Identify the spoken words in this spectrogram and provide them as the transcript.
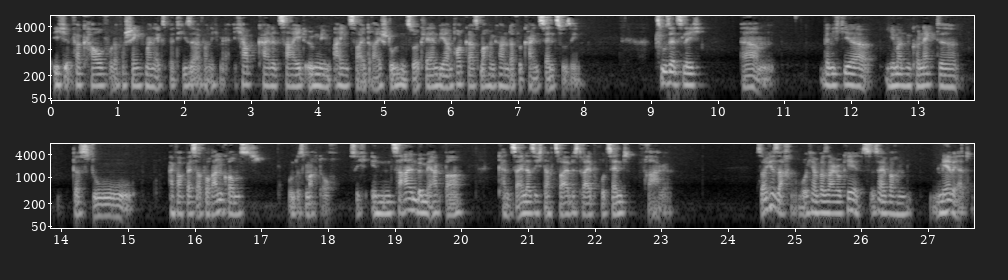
Ich verkaufe oder verschenke meine Expertise einfach nicht mehr. Ich habe keine Zeit, irgendwie in ein, zwei, drei Stunden zu erklären, wie er einen Podcast machen kann, dafür keinen Cent zu sehen. Zusätzlich, ähm, wenn ich dir jemanden connecte, dass du einfach besser vorankommst und es macht auch sich in Zahlen bemerkbar, kann es sein, dass ich nach zwei bis drei Prozent frage. Solche Sachen, wo ich einfach sage, okay, es ist einfach ein Mehrwert.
